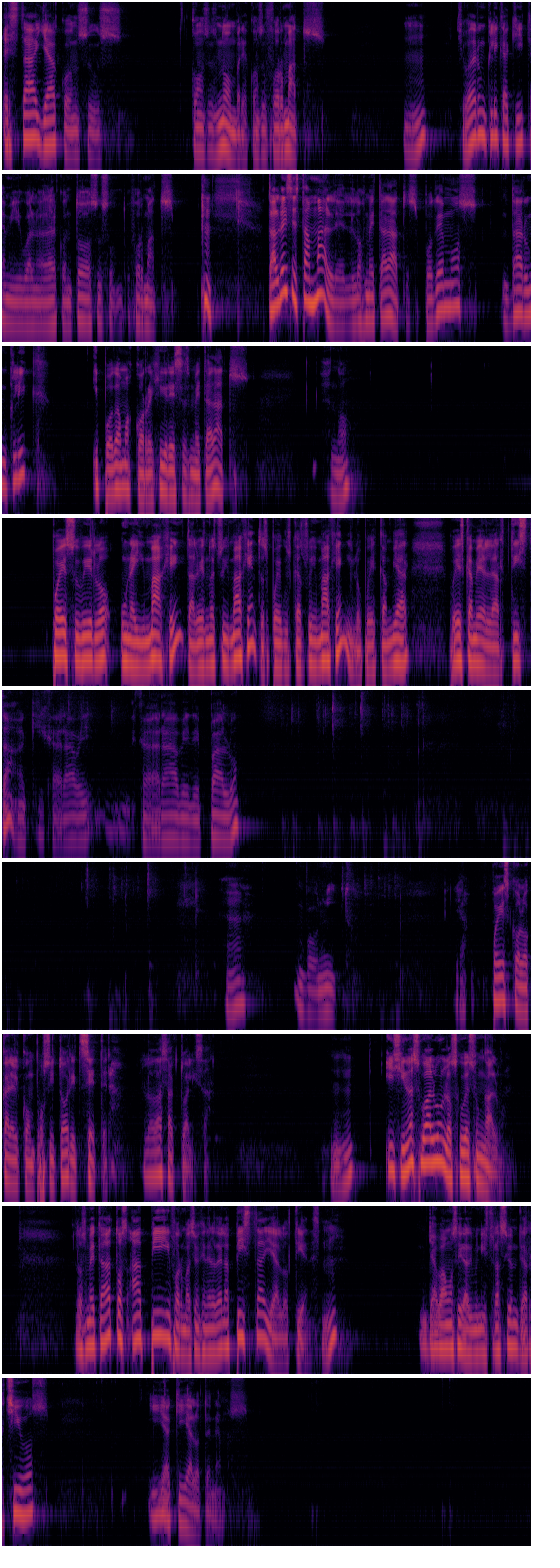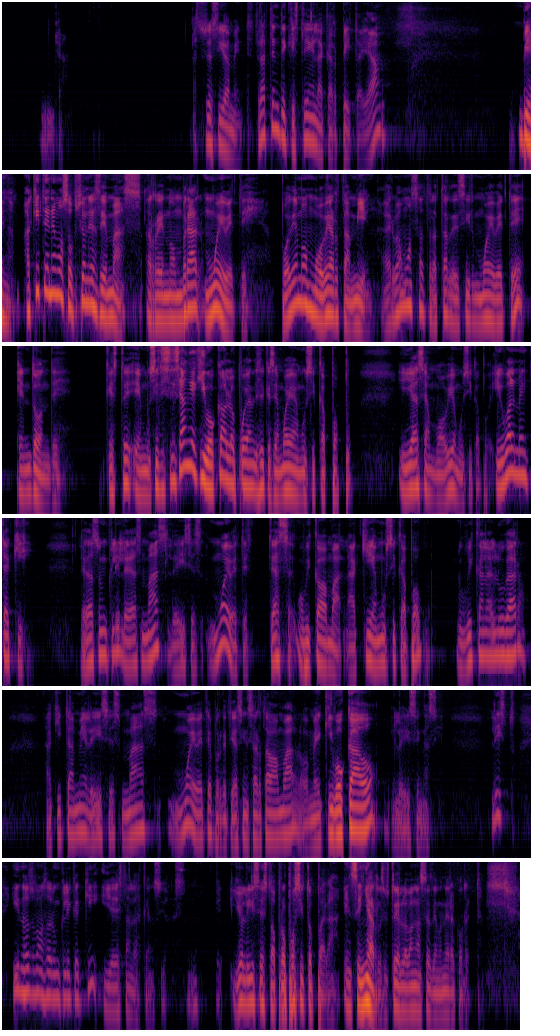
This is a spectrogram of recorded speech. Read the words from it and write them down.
Está ya con sus, con sus nombres, con sus formatos. Si voy a dar un clic aquí, también igual me va a dar con todos sus formatos. Tal vez está mal eh, los metadatos. Podemos dar un clic y podamos corregir esos metadatos. ¿no? Puedes subirlo una imagen, tal vez no es su imagen, entonces puedes buscar su imagen y lo puedes cambiar. Puedes cambiar el artista, aquí jarabe, jarabe de palo. Bonito. Ya. Puedes colocar el compositor, etcétera lo das a actualizar. Y si no es su álbum, lo subes un álbum. Los metadatos API, información general de la pista, ya lo tienes. Ya vamos a ir a administración de archivos y aquí ya lo tenemos. Ya. Sucesivamente. Traten de que esté en la carpeta, ¿ya? Bien, aquí tenemos opciones de más. Renombrar, muévete. Podemos mover también. A ver, vamos a tratar de decir muévete en dónde. Que esté en música. Si se han equivocado, lo pueden decir que se mueve en música pop. Y ya se ha movido música pop. Igualmente aquí. Le das un clic, le das más, le dices muévete. Te has ubicado mal. Aquí en música pop, ubican al lugar, Aquí también le dices más, muévete porque te has insertado mal o me he equivocado, y le dicen así. Listo. Y nosotros vamos a dar un clic aquí y ahí están las canciones. Yo le hice esto a propósito para enseñarles, ustedes lo van a hacer de manera correcta.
